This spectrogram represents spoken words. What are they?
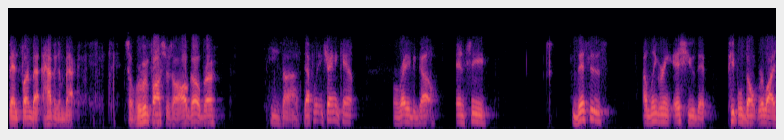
been fun back, having him back. So Reuben Foster's all go, bro he's uh, definitely in training camp. We're ready to go. And see, this is a lingering issue that people don't realize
